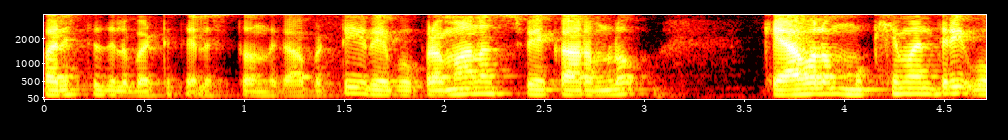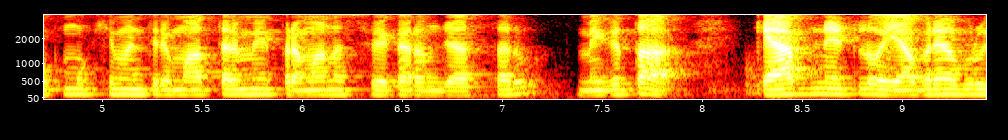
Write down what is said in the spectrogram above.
పరిస్థితులు బట్టి తెలుస్తోంది కాబట్టి రేపు ప్రమాణ స్వీకారంలో కేవలం ముఖ్యమంత్రి ఉప ముఖ్యమంత్రి మాత్రమే ప్రమాణ స్వీకారం చేస్తారు. మిగతా క్యాబినెట్లో ఎవరెవరు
